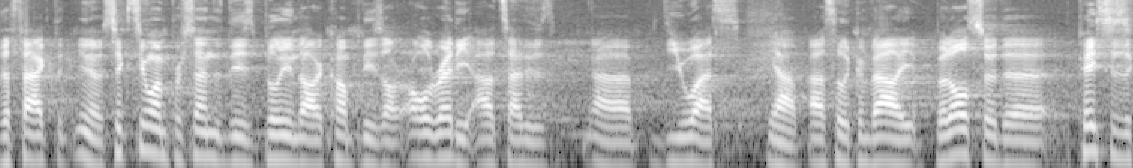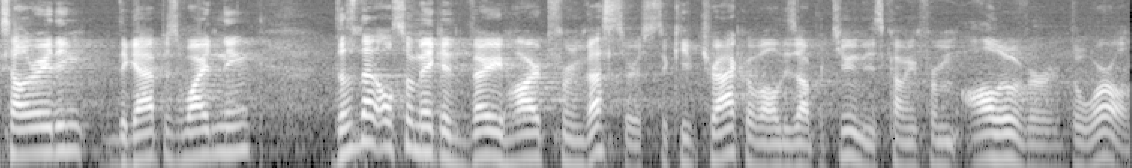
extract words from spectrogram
the fact that you know 61% of these billion dollar companies are already outside of uh, the US, yeah. uh, Silicon Valley, but also the pace is accelerating, the gap is widening. Doesn't that also make it very hard for investors to keep track of all these opportunities coming from all over the world?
